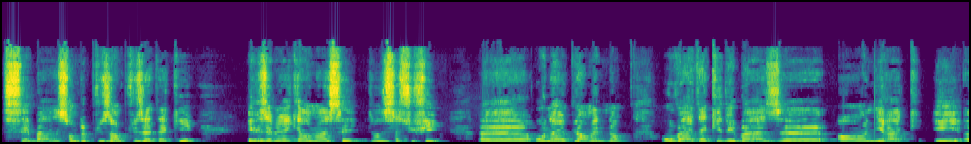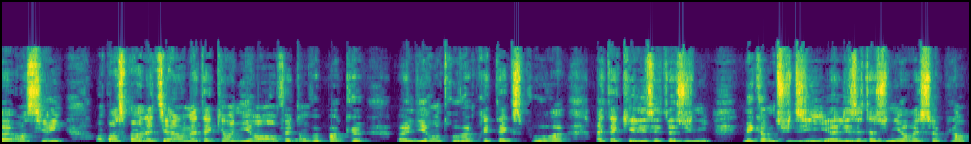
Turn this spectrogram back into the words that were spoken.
ces bases sont de plus en plus attaquées. Et les Américains en ont assez. Ils ont dit ça suffit. Euh, on a un plan maintenant. On va attaquer des bases euh, en Irak et euh, en Syrie. On pense pas en, en, attaquer en Iran. En fait, on veut pas que euh, l'Iran trouve un prétexte pour attaquer les États-Unis. Mais comme tu dis, les États-Unis auraient ce plan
